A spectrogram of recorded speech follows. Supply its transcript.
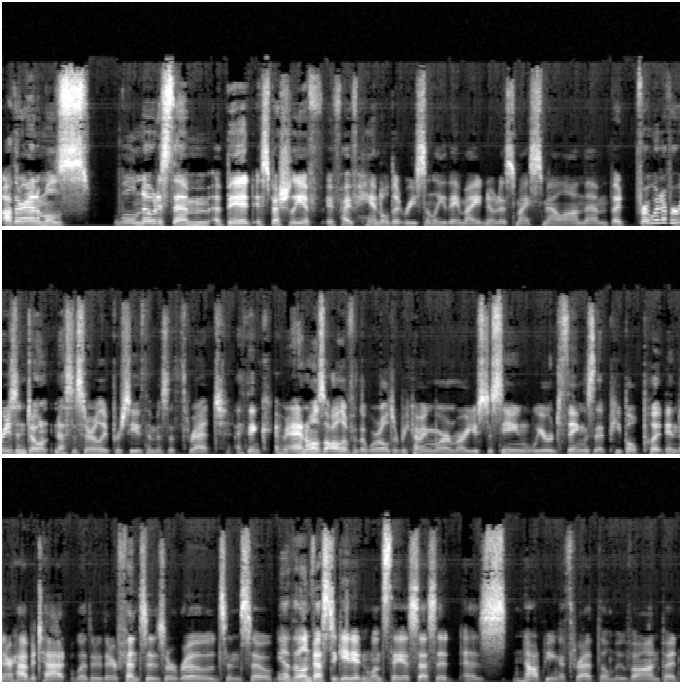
other animals will notice them a bit, especially if, if I've handled it recently. They might notice my smell on them. But for whatever reason, don't necessarily perceive them as a threat. I think I mean, animals all over the world are becoming more and more used to seeing weird things that people put in their habitat, whether they're fences or roads. And so, yeah, they'll investigate it. And once they assess it as not being a threat, they'll move on. But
